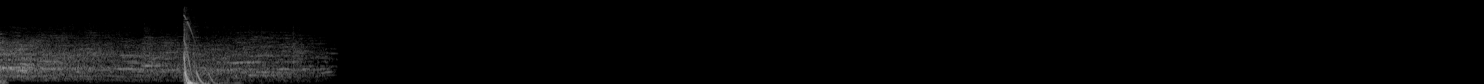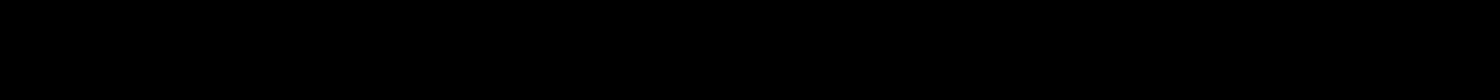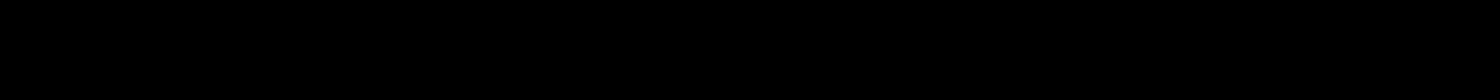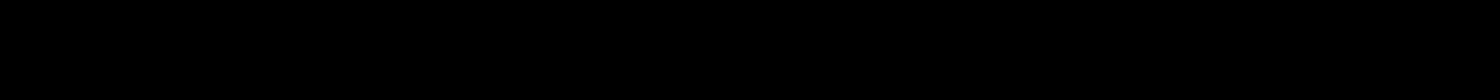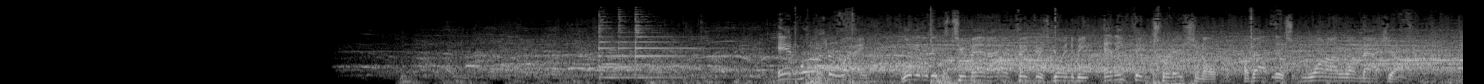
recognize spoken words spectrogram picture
and we're underway. Looking at these two men, I don't think there's going to be anything traditional about this one-on-one -on -one matchup.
